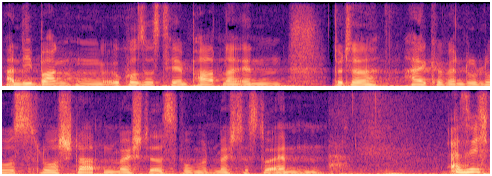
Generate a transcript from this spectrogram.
an die Banken, ÖkosystempartnerInnen. Bitte, Heike, wenn du los, losstarten möchtest, womit möchtest du enden? Also ich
